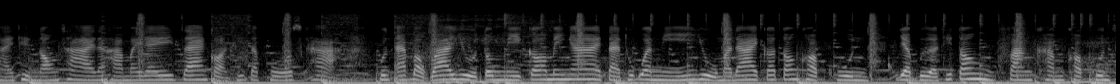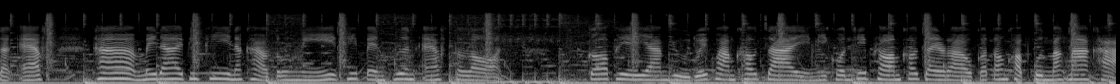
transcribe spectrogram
มายถึงน้องชายนะคะ ไม่ได้แจ้งก่อนที่จะโพสต์ค่ะ คุณแอฟบอกว่าอยู่ตรงนี้ก็ไม่ง่าย แต่ทุกวันนี้อยู่มาได้ก็ต้องขอบคุณ อย่าเบื่อที่ต้องฟังคำขอบคุณจากแอฟถ้าไม่ได้พี่ๆนักข่าวตรงนี้ที่เป็นเพื่อนแอฟตลอด ก็พยายามอยู่ด้วยความเข้าใจ มีคนที่พร้อมเข้าใจเราก็ต้องขอบคุณมากๆค่ะ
